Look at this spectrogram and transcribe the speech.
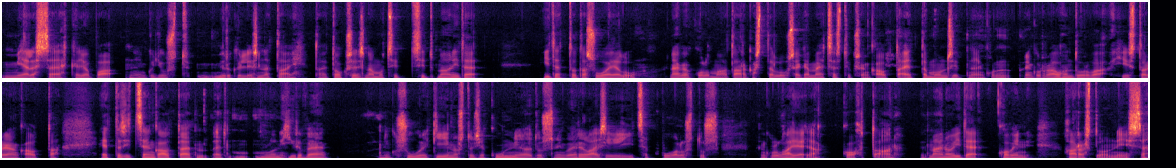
mielessä ehkä jopa niin kuin just myrkyllisenä tai, tai toksisena, mutta sitten sit mä oon itse tota suojelunäkökulmaa tarkastellut sekä metsästyksen kautta että mun sitten niin kuin, niin kuin rauhanturvahistorian kautta, että sitten sen kautta, että, että mulla on hirveän niin kuin suuri kiinnostus ja kunnioitus niin kuin erilaisia itsepuolustus niin kuin lajeja kohtaan. Et mä en ole itse kovin harrastunut niissä,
